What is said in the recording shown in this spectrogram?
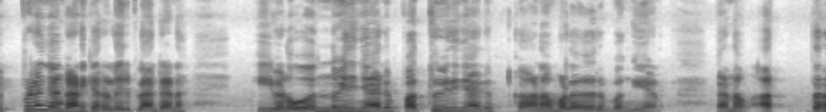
എപ്പോഴും ഞാൻ കാണിക്കാറുള്ള ഒരു പ്ലാന്റാണ് ഇവൾ ഒന്ന് വിരിഞ്ഞാലും പത്ത് വിരിഞ്ഞാലും കാണാൻ വളരെ ഭംഗിയാണ്. കാരണം അത്ര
